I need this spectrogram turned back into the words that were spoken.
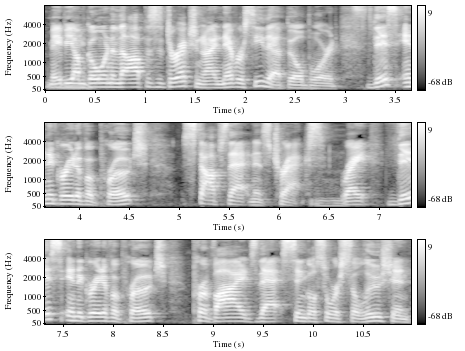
Maybe I'm going in the opposite direction and I never see that billboard. This integrative approach stops that in its tracks, right? This integrative approach provides that single source solution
